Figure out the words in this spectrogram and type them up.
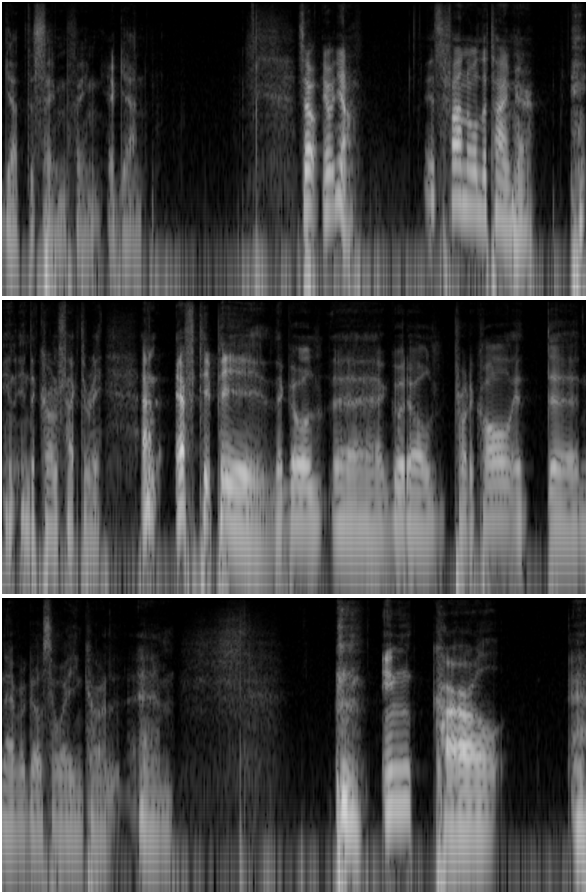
get the same thing again. So, yeah, it's fun all the time here in, in the curl factory. And FTP, the gold, uh, good old protocol, it uh, never goes away in curl. Um, in curl, uh,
